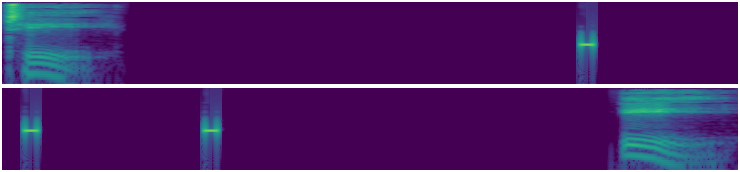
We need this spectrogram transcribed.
T. E.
